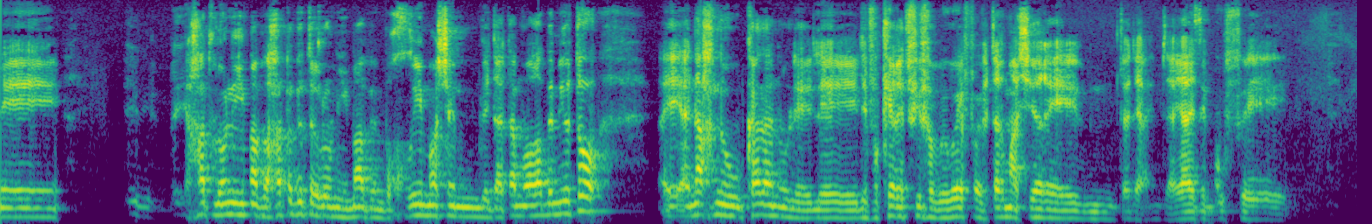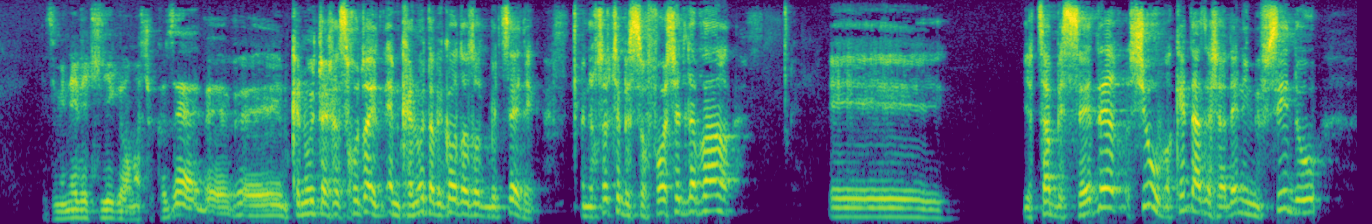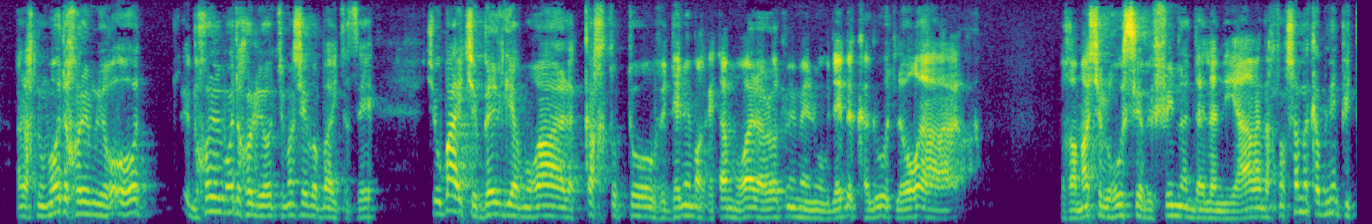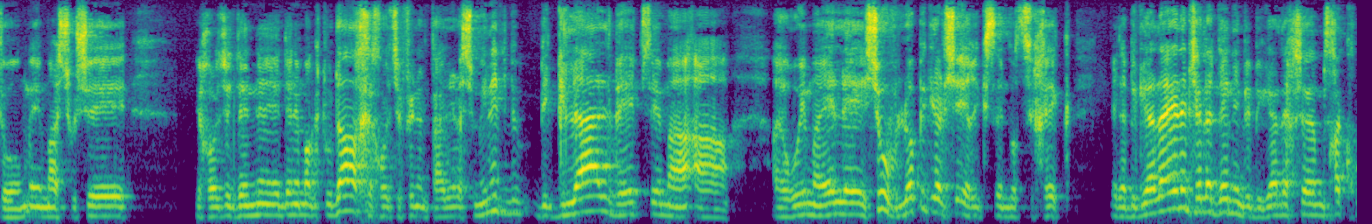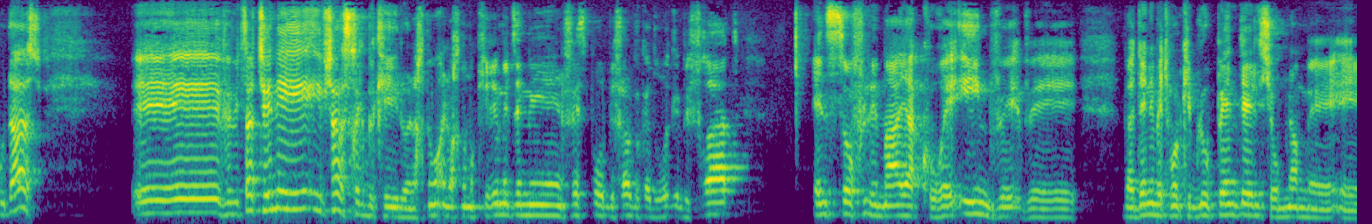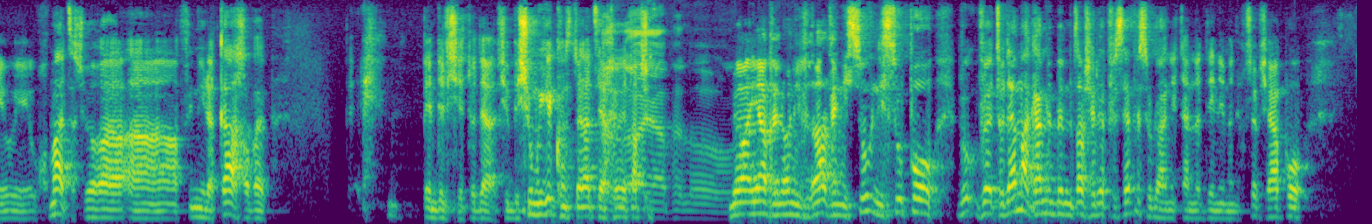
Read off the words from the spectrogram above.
אחת לא נעימה ואחת עוד יותר לא נעימה, והם בוחרים מה שהם לדעתם הרע במיעוטו, אנחנו, קל לנו לבקר את פיפ"א ווופ"א יותר מאשר, אתה יודע, אם זה היה איזה גוף, איזה מנהלת ליגה או משהו כזה, והם קנו את הזכות, הם קנו את הביקורת הזאת בצדק. אני חושב שבסופו של דבר, אה, יצא בסדר. שוב, הקטע הזה שהדנים הפסידו, אנחנו מאוד יכולים לראות, יכול מאוד יכול להיות שמה שיהיה בבית הזה, שהוא בית שבלגיה אמורה לקחת אותו ודנמרק הייתה אמורה לעלות ממנו די בקלות לאור הרמה של רוסיה ופינלנד על הנייר, אנחנו עכשיו מקבלים פתאום אה, משהו שיכול להיות שדנמרק תודח, יכול להיות שפינלנד תעלה לשמינית, בגלל בעצם האירועים האלה, שוב, לא בגלל שאריקסן לא שיחק אלא בגלל ההלם של הדנים ובגלל איך שהמשחק חודש. אה, ומצד שני, אי אפשר לשחק בכאילו, אנחנו, אנחנו מכירים את זה מענפי ספורט בכלל וכדורגל בפרט, אין סוף למה היה קורה אם, ו, ו, והדנים אתמול קיבלו פנדל שאומנם אה, אה, הוחמץ, השוער הפיני לקח, אבל פנדל שאתה יודע, שבשום קונסטלציה אחרת, לא היה ולא... לא היה ולא נברא, וניסו ניסו פה, ואתה יודע מה, גם אם במצב של 0-0 אולי ניתן לדנים, אני חושב שהיה פה,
